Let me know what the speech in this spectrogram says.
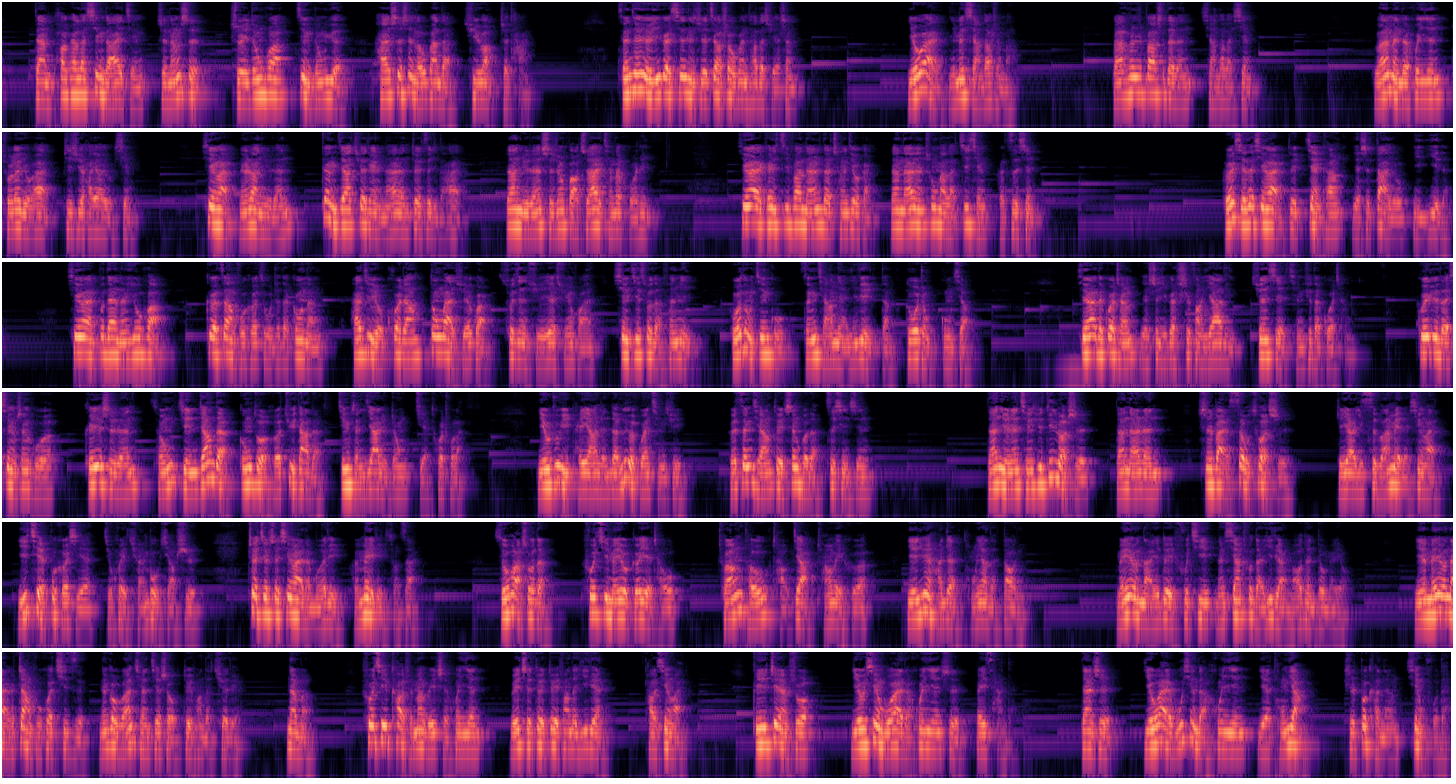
但抛开了性的爱情，只能是水中花、镜中月、海市蜃楼般的虚妄之谈。曾经有一个心理学教授问他的学生：“有爱，你们想到什么？”百分之八十的人想到了性。完美的婚姻除了有爱，必须还要有性。性爱能让女人更加确定男人对自己的爱，让女人始终保持爱情的活力。性爱可以激发男人的成就感，让男人充满了激情和自信。和谐的性爱对健康也是大有裨益的。性爱不单能优化各脏腑和组织的功能。还具有扩张动脉血管、促进血液循环、性激素的分泌、活动筋骨、增强免疫力等多种功效。性爱的过程也是一个释放压力、宣泄情绪的过程。规律的性生活可以使人从紧张的工作和巨大的精神压力中解脱出来，有助于培养人的乐观情绪和增强对生活的自信心。当女人情绪低落时，当男人失败受挫时，只要一次完美的性爱，一切不和谐就会全部消失。这就是性爱的魔力和魅力所在。俗话说的“夫妻没有隔夜仇，床头吵架床尾和”，也蕴含着同样的道理。没有哪一对夫妻能相处的一点矛盾都没有，也没有哪个丈夫或妻子能够完全接受对方的缺点。那么，夫妻靠什么维持婚姻？维持对对方的依恋？靠性爱。可以这样说：有性无爱的婚姻是悲惨的，但是有爱无性的婚姻也同样是不可能幸福的。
